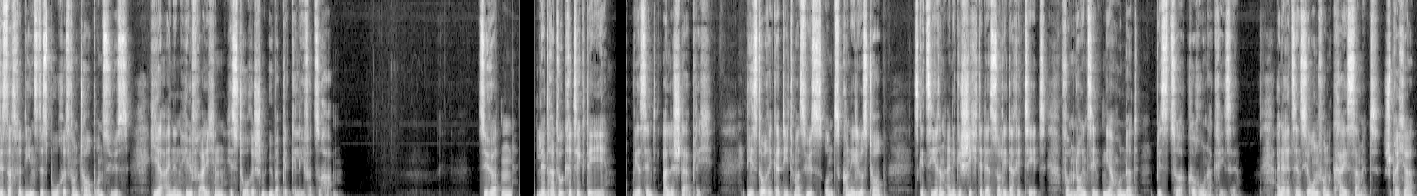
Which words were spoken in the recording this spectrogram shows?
ist das Verdienst des Buches von Torb und Süß, hier einen hilfreichen historischen Überblick geliefert zu haben. Sie hörten Literaturkritik.de. Wir sind alle sterblich. Die Historiker Dietmar Süß und Cornelius Torb skizzieren eine Geschichte der Solidarität vom 19. Jahrhundert bis zur Corona-Krise. Eine Rezension von Kai Sammet, Sprecher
